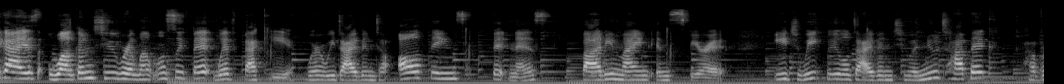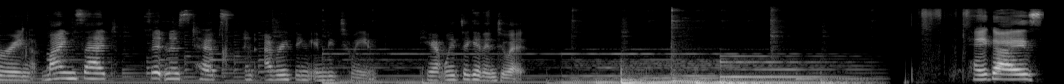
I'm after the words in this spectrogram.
guys, welcome to Relentlessly Fit with Becky, where we dive into all things fitness, body, mind, and spirit. Each week, we will dive into a new topic covering mindset, fitness tips, and everything in between. Can't wait to get into it. Hey guys,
